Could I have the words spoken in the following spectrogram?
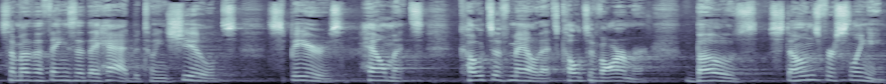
some of the things that they had between shields, spears, helmets, coats of mail, that's coats of armor, bows, stones for slinging.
